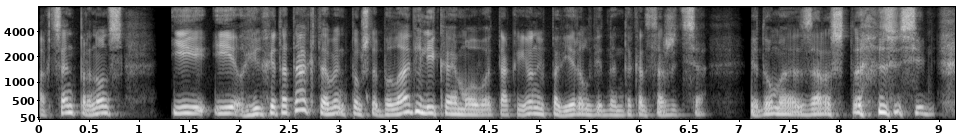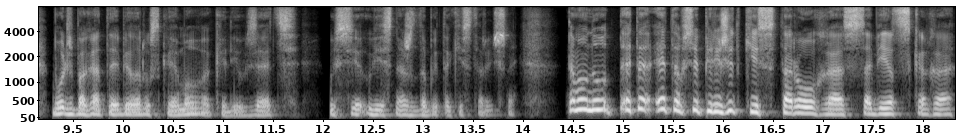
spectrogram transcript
акцент прононс і і гэта так там потому что была великкая мова так ён і поверил видно до конца жыцця вядома зараз что зусім больш багатая беларуская мова калі взять усе увесь наш здабытак гістарычны Таму ну это это все пережитки старога советского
